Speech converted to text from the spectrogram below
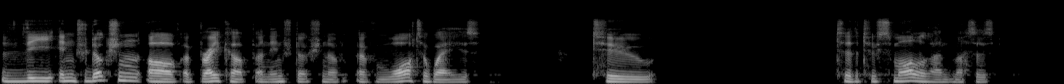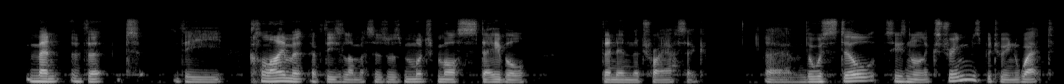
the introduction of a breakup and the introduction of, of waterways to to the two smaller landmasses meant that the climate of these landmasses was much more stable than in the Triassic. Um, there was still seasonal extremes between wet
